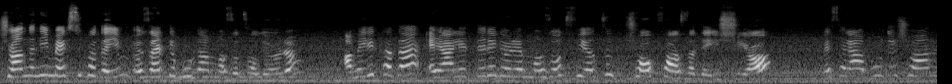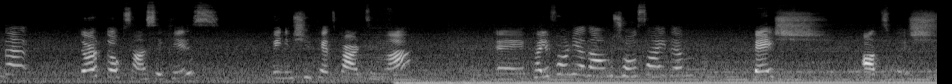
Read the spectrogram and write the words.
Şu anda New Mexico'dayım. Özellikle buradan mazot alıyorum. Amerika'da eyaletlere göre mazot fiyatı çok fazla değişiyor. Mesela burada şu anda 4.98 benim şirket kartımla. Ee, Kaliforniya'da almış olsaydım 5.60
